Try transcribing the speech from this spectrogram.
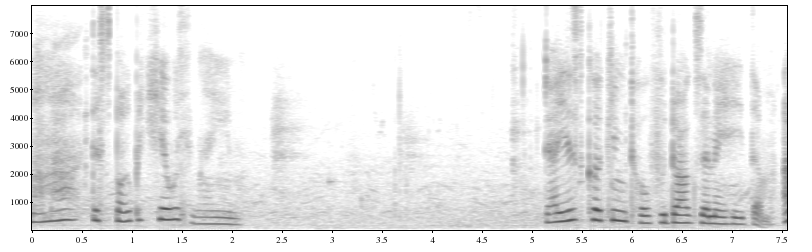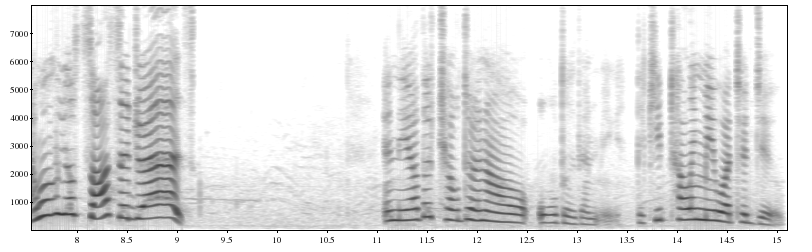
Mama, this barbecue is lame. Daddy's cooking tofu dogs and I hate them. I want real sausages! And the other children are older than me. They keep telling me what to do.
